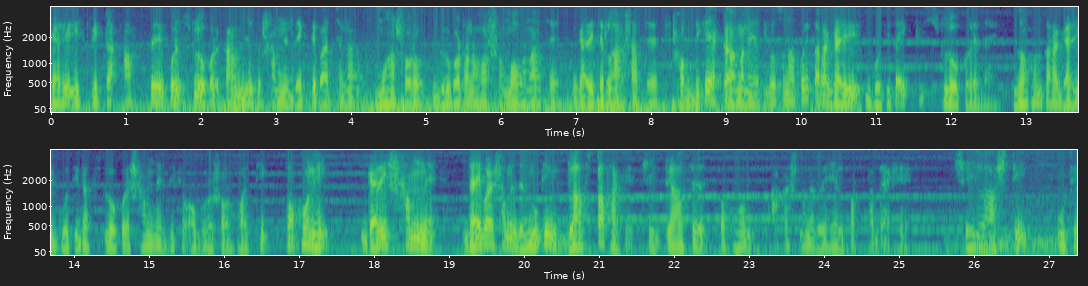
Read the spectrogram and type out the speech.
গাড়ির স্পিডটা আস্তে করে স্লো করে। কারণ যেহেতু সামনে দেখতে পাচ্ছে না, মহাসড়ক, দুর্ঘটনা হওয়ার সম্ভাবনা আছে, গাড়িতে লাশ আছে। সব দিকে একটা মানে বিবেচনা করে তারা গাড়ির গতিটা একটু স্লো করে দেয়। যখন তারা গাড়ির গতিটা স্লো করে সামনের দিকে অগ্রসর হয়, ঠিক তখনই গাড়ির সামনে ড্রাইভারের সামনে যে লুকিং গ্লাসটা থাকে, সেই গ্লাসে তখন আকাশ নামের ওই হেল্পারটা দেখে। সেই লাশটি উঠে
